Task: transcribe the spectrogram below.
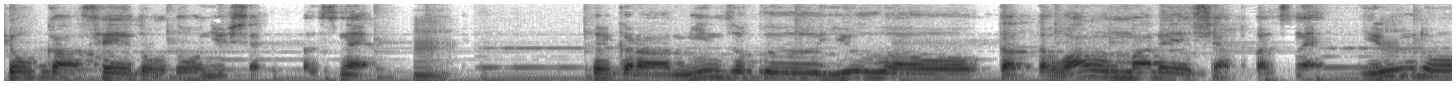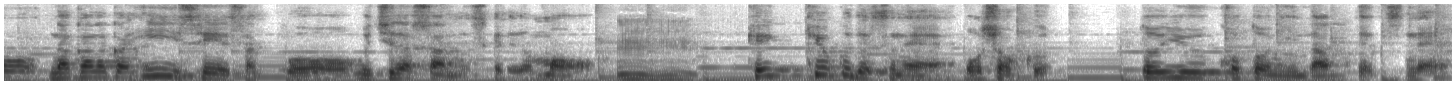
評価制度を導入したりとかですね。うん。それから民族融和をだったワンマレーシアとかですねいろいろなかなかいい政策を打ち出したんですけれどもうんうん。結局ですね汚職ということになってですね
